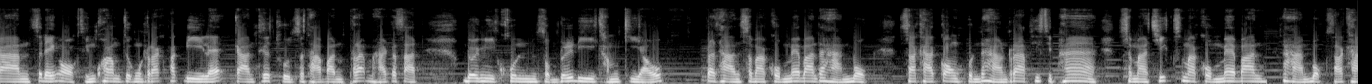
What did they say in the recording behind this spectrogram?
การแสดงออกถึงความจงรักภักดี และการเทิดทูนสถาบันพระมหากษัตริย์ โดยมีคุณสมฤดีคำเขียว ประธานสมาคมแม่บ้านทหารบก สาขากองพลทหารราบที่ 15 สมาชิกสมาคมแม่บ้านทหารบก สาขา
